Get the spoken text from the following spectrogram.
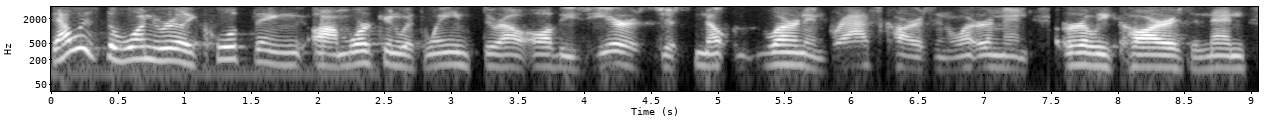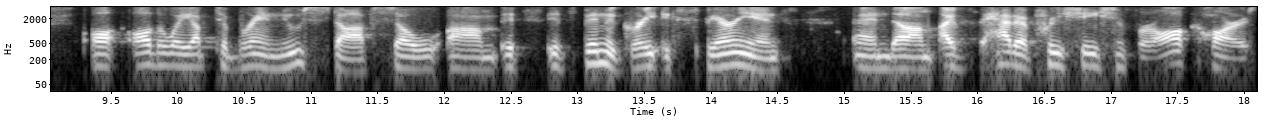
That was the one really cool thing um, working with Wayne throughout all these years, just know, learning brass cars and learning early cars and then all, all the way up to brand new stuff. So um, it's it's been a great experience and um, I've had an appreciation for all cars.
